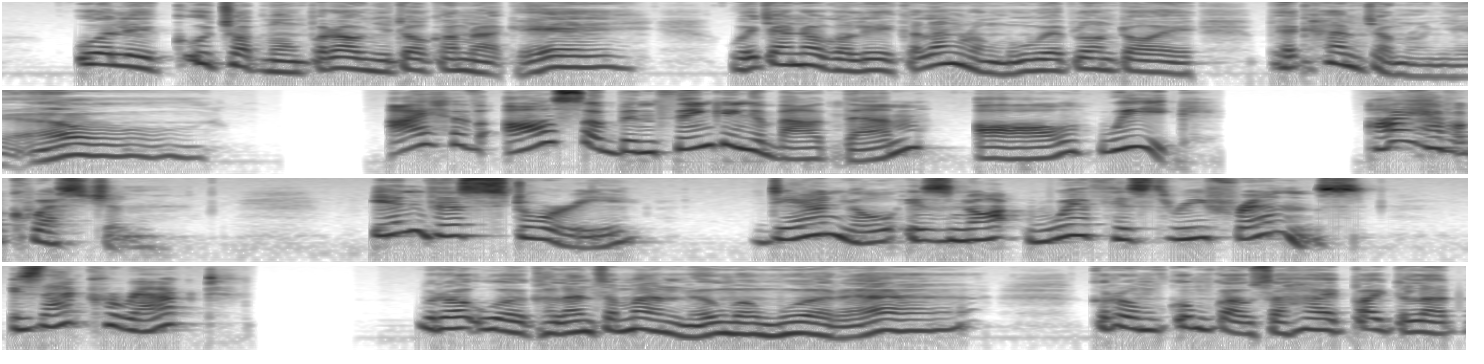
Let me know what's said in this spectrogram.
I have also been thinking about them all week. I have a question. In this story, Daniel is not with his three friends. Is that correct? Brought work, Kalansaman, no more. Grom, come, go, Sahai, bite the lad,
